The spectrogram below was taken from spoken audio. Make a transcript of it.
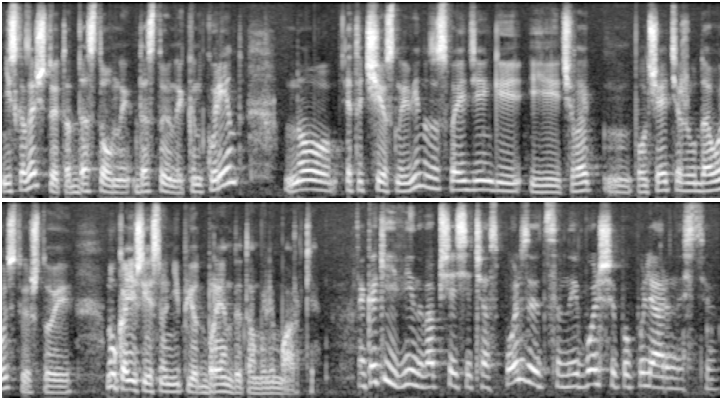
Не сказать, что это достойный, достойный конкурент, но это честные вина за свои деньги, и человек получает те же удовольствия, что и... Ну, конечно, если он не пьет бренды там или марки. А какие вина вообще сейчас пользуются наибольшей популярностью?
